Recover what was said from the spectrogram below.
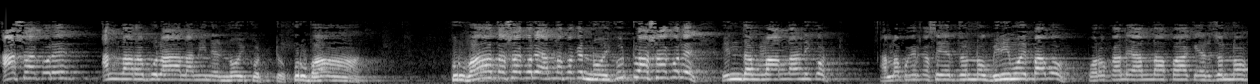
আশা করে আল্লাহ রাবুল আলমিনের নৈকট্য কুরবাত কুরবাত আশা করে, আল্লাহ পাকের নৈকট্য আশা করে, ইন্দাল্লাহ আল্লাহ নিকট। আল্লাহ পাকের কাছে এর জন্য বিনিময় পাবো। পরকালে আল্লাহ পাক এর জন্য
